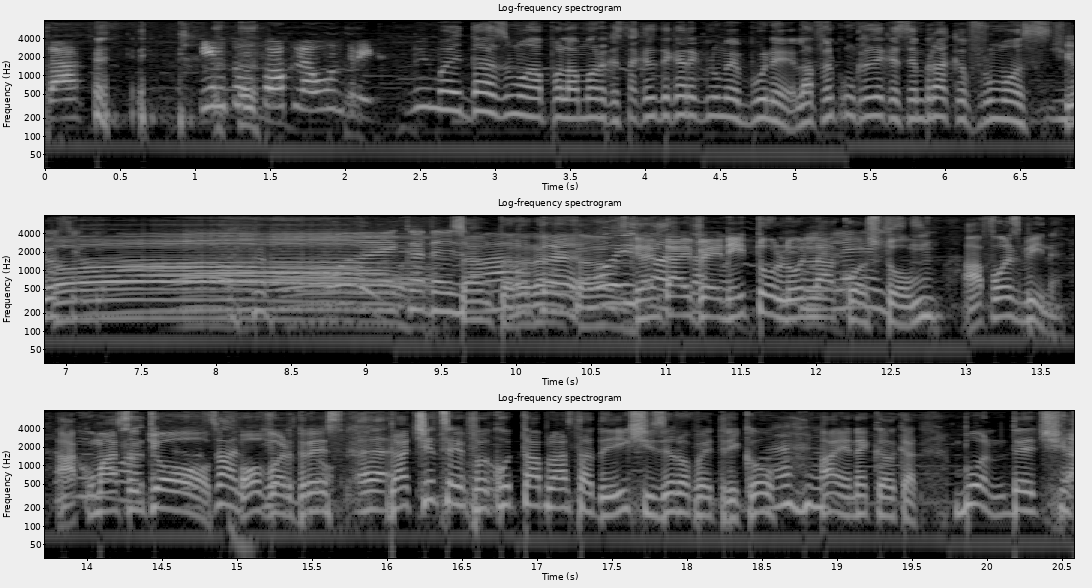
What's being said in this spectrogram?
Da. Simt un foc lăuntric. Nu-i mai dați mă apă la moară, că ăsta crede că are glume bune. La fel cum crede că se îmbracă frumos. Și eu simt. Hai că deja... Tam, tararam, tam. Oi, Când gata. ai venit tu luni la Privilești. costum, a fost bine. Acum nu, sunt eu Răzvan, eu- overdress. nu, eh. Dar ce ți-ai făcut tabla asta de X și 0 pe tricou? Hai, e necălcat. Bun, deci...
